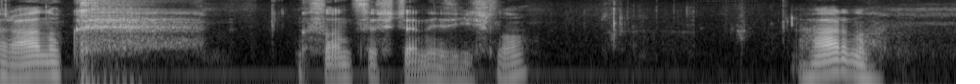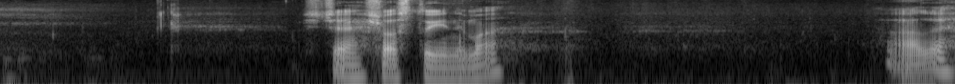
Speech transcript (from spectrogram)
Ранок. Сонце ще не зійшло. Гарно. Ще шостої нема. Але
